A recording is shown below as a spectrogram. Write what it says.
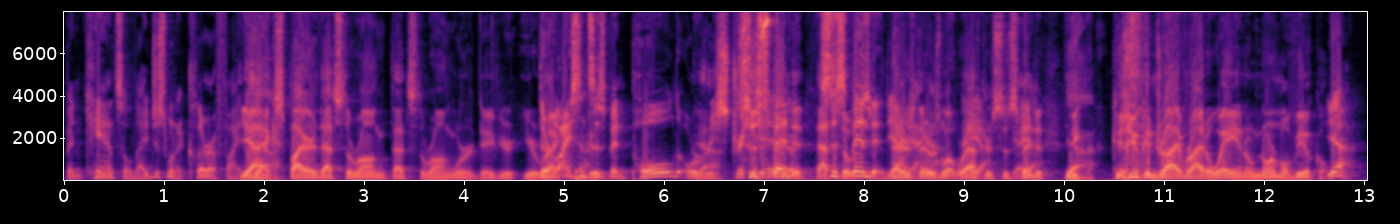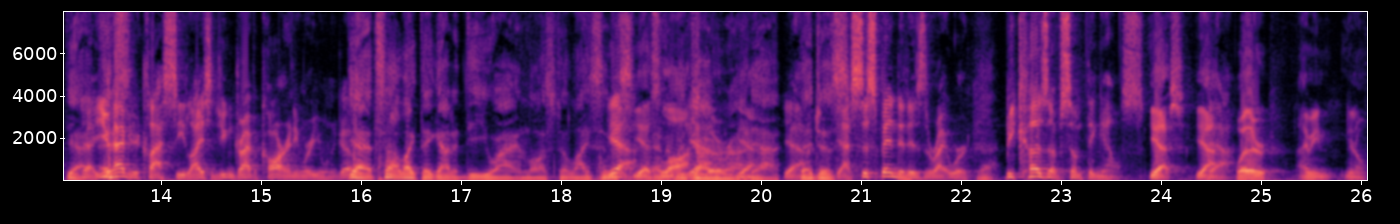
been canceled. I just want to clarify. Yeah, that. expired. That's the wrong. That's the wrong word, Dave. You're you're their right. license has been pulled or Yeah. restricted, suspended. or- That's suspended. The, yeah, there's yeah, there's yeah. what we're Yeah, after. yeah, Suspended. Yeah. Because you can drive right away in a normal vehicle. Yeah, Yeah, yeah. You it's- have your Class C license. You can drive a car anywhere you want to go. Yeah, it's not like they got a DUI and lost their license. Yeah. Yeah, it's and they'll be lost. Yeah. Yeah. Yeah. yeah. They just yeah. Suspended is the right word Yeah. because of something else. Yes. Yeah. Yeah. Whether I mean, you know,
